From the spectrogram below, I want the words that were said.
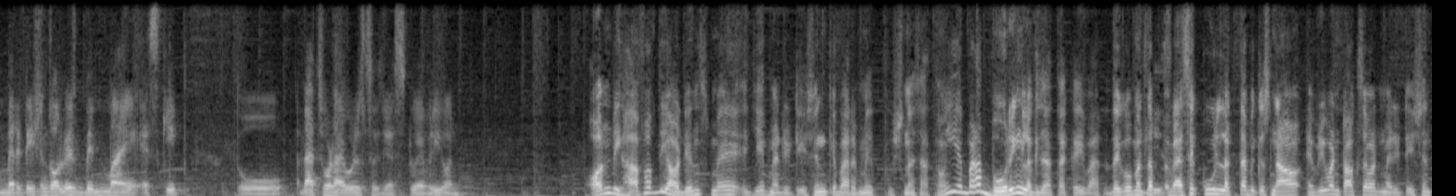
meditation always been my escape तो that's what I will suggest to everyone on behalf of the audience में ये मेडिटेशन के बारे में पूछना चाहता हूँ। ये बड़ा बोरिंग लग जाता है कई बार। देखो मतलब वैसे कूल cool लगता है because now everyone talks about meditation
